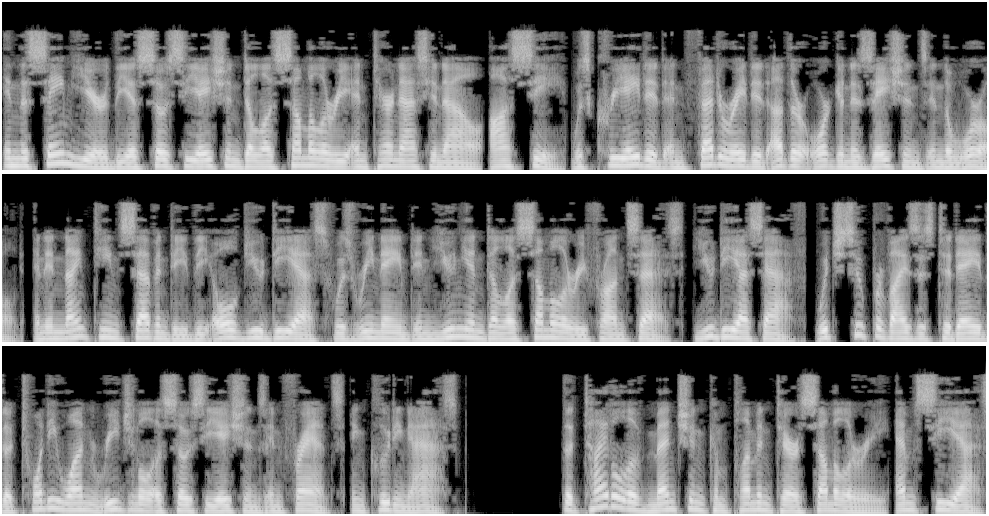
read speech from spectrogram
In the same year the Association de la Sommellerie Internationale was created and federated other organizations in the world, and in 1970 the old UDS was renamed in Union de la Sommellerie Française, UDSF, which supervises today the 21 regional associations in France including ASP. The title of Mention complémentaire sommellerie (MCS)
